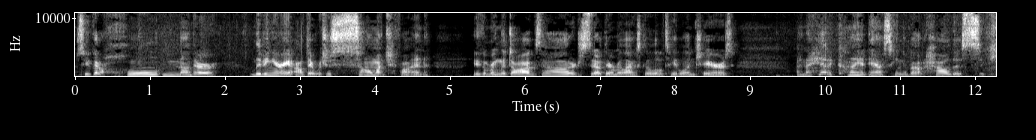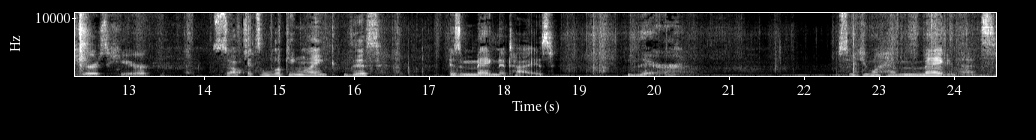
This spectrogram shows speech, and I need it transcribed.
So you've got a whole nother living area out there, which is so much fun. You can bring the dogs out or just sit out there and relax, get a little table and chairs. And I had a client asking about how this secures here. So it's looking like this is magnetized there. So you will have magnets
